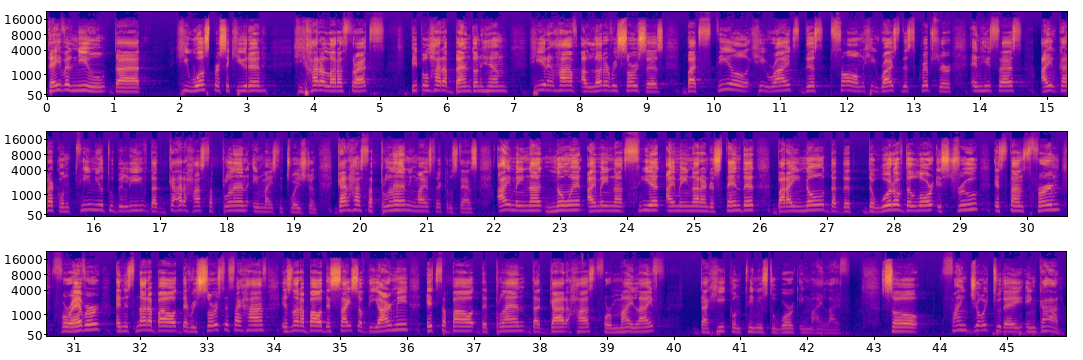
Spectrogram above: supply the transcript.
David knew that he was persecuted, he had a lot of threats, people had abandoned him, he didn't have a lot of resources, but still he writes this psalm, he writes this scripture, and he says, I've got to continue to believe that God has a plan in my situation. God has a plan in my circumstance. I may not know it, I may not see it, I may not understand it, but I know that the, the word of the Lord is true. It stands firm forever. And it's not about the resources I have, it's not about the size of the army, it's about the plan that God has for my life, that He continues to work in my life. So, Find joy today in God.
